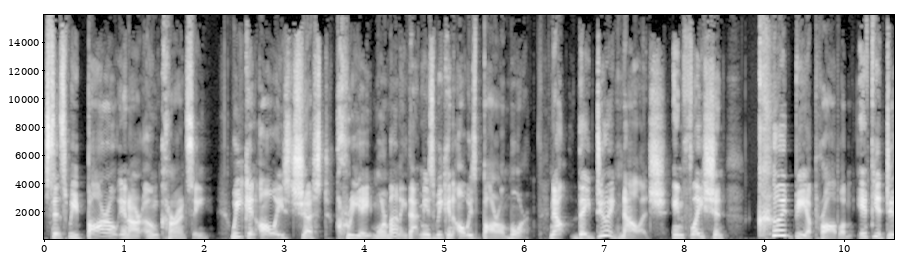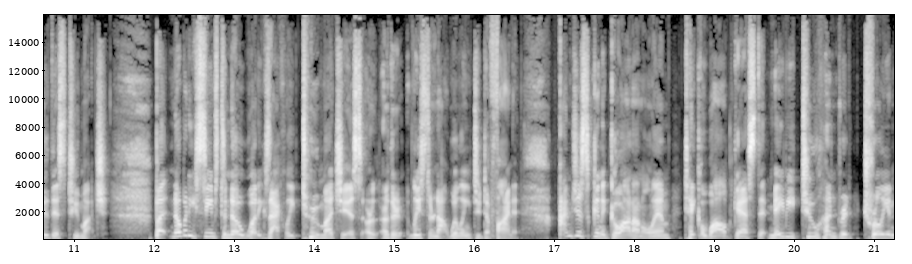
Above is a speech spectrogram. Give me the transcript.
Since we borrow in our own currency, we can always just create more money. That means we can always borrow more. Now, they do acknowledge inflation could be a problem if you do this too much. But nobody seems to know what exactly too much is, or, or at least they're not willing to define it. I'm just going to go out on a limb, take a wild guess that maybe $200 trillion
